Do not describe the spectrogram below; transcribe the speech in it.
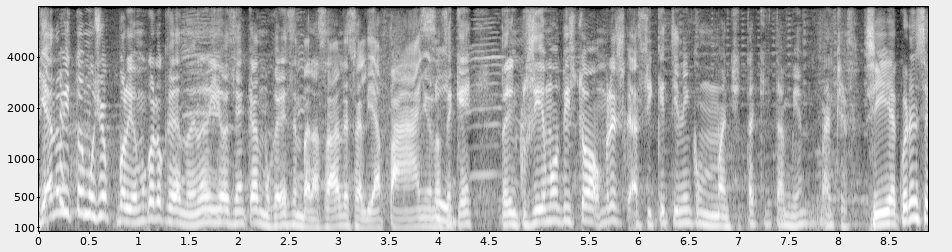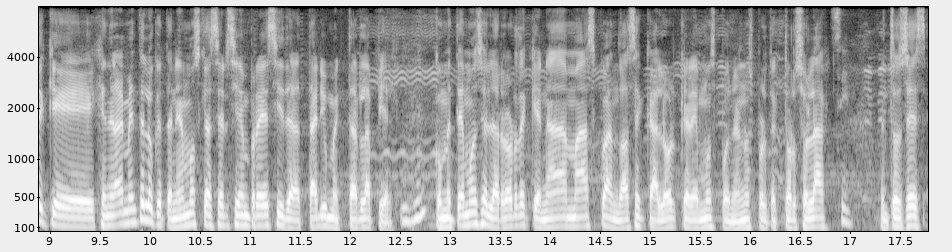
Ya no he visto mucho, porque yo me acuerdo que cuando era niño decían que a las mujeres embarazadas les salía paño, no sé qué. Pero inclusive hemos visto hombres así que tienen como manchita aquí también, manchas. Sí, acuérdense que generalmente lo que tenemos que hacer siempre es hidratar y humectar la piel. Cometemos el error de que nada más cuando hace calor queremos ponernos protector solar. Sí. Entonces,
